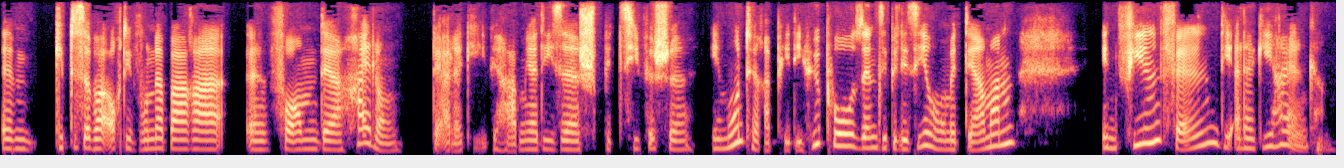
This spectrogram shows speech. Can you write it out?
ähm, gibt es aber auch die wunderbare äh, Form der Heilung der Allergie. Wir haben ja diese spezifische Immuntherapie, die Hyposensibilisierung, mit der man in vielen Fällen die Allergie heilen kann.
